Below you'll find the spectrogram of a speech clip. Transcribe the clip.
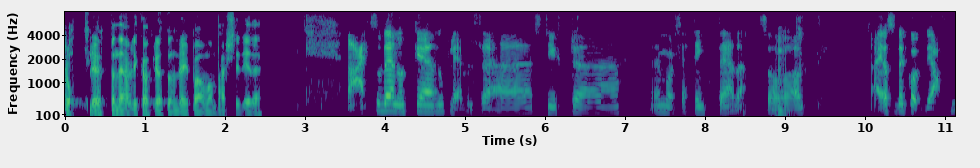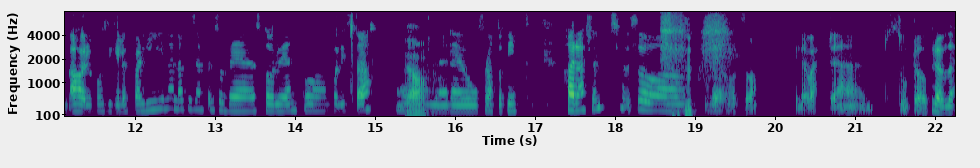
rått løp, men det er vel ikke akkurat den løypa man perser i det? Nei, så det er nok en opplevelsesstyrt uh, målsetting. Det er det. Så Mm. Nei, altså det, ja. Jeg har jo faktisk ikke løpt Berlin ennå, f.eks., så det står jo igjen på, på lista. Eh, Ja. Det er jo flatt og fint, har jeg skjønt. Så det også ville vært eh, stort å prøve det.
